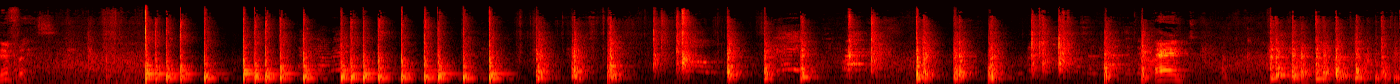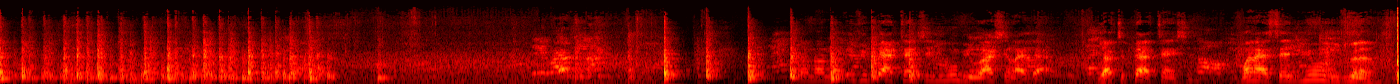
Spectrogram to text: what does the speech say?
difference. And no, no, no. If you pay attention, you won't be rushing like that. You have to pay attention. When I said you, you're going to.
